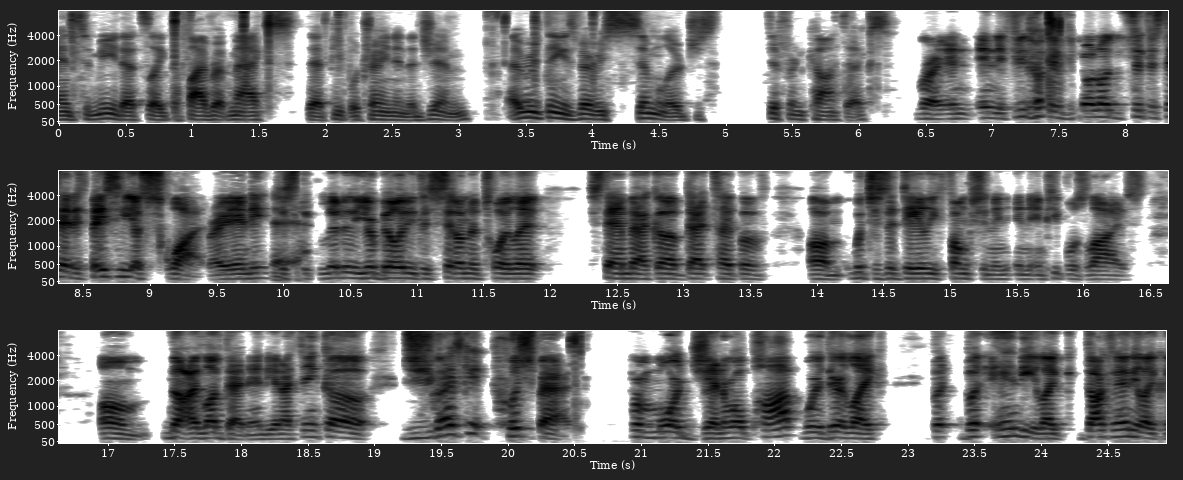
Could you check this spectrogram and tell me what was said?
And to me that's like the five rep max that people train in the gym. Everything is very similar just different context right and, and if you don't if you don't know the sit to stand it's basically a squat right andy? Yeah. just like literally your ability to sit on the toilet stand back up that type of um which is a daily function in, in, in people's lives. Um no i love that andy and i think uh did you guys get pushback from more general pop where they're like but but Andy, like Dr. Andy, like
